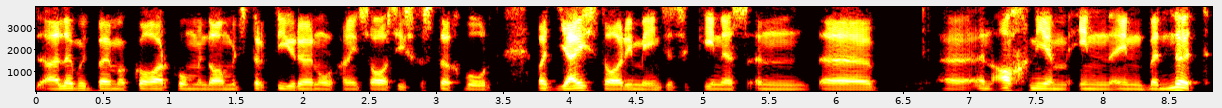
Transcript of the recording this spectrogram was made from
hulle moet bymekaar kom en daar moet strukture en organisasies gestig word wat juist daardie mense se kennis in uh uh, in ag neem en en benut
